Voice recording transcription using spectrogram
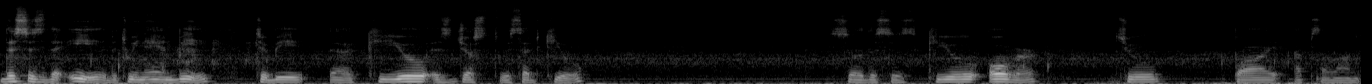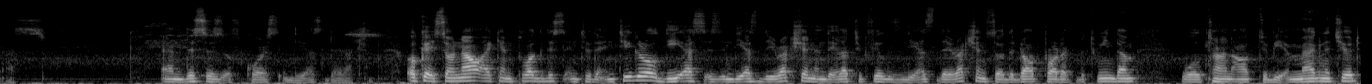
This is the e between a and b to be uh, q is just we said q so this is q over 2 pi epsilon s. And this is of course in the s direction. Okay so now I can plug this into the integral. Ds is in the s direction and the electric field is in the s direction. So the dot product between them will turn out to be a magnitude.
